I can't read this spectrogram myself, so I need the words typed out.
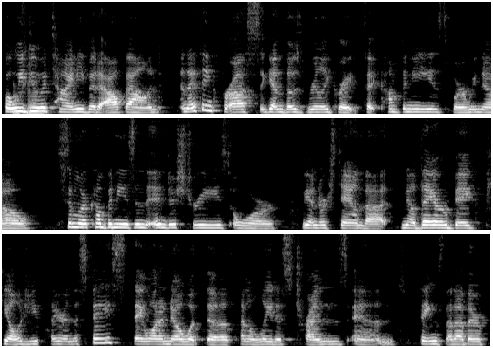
but we do a tiny bit of outbound. And I think for us, again, those really great fit companies where we know similar companies in the industries or we understand that you know they are a big PLG player in the space. They want to know what the kind of latest trends and things that other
